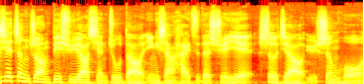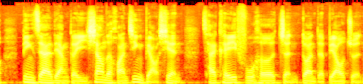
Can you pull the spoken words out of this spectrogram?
些症状必须要显著到影响孩子的学业、社交与生活，并在两个以上的环境表现，才可以符合诊断的标准。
